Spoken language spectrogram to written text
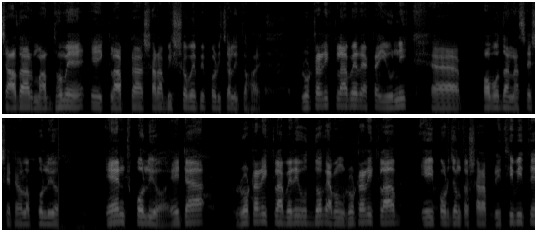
চাঁদার মাধ্যমে এই ক্লাবটা সারা বিশ্বব্যাপী পরিচালিত হয়। রোটারি ক্লাবের একটা ইউনিক অবদান আছে, সেটা হলো পোলিও এন্ড পোলিও এইটা রোটারি ক্লাবেরই উদ্যোগ এবং রোটারি ক্লাব এই পর্যন্ত সারা পৃথিবীতে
